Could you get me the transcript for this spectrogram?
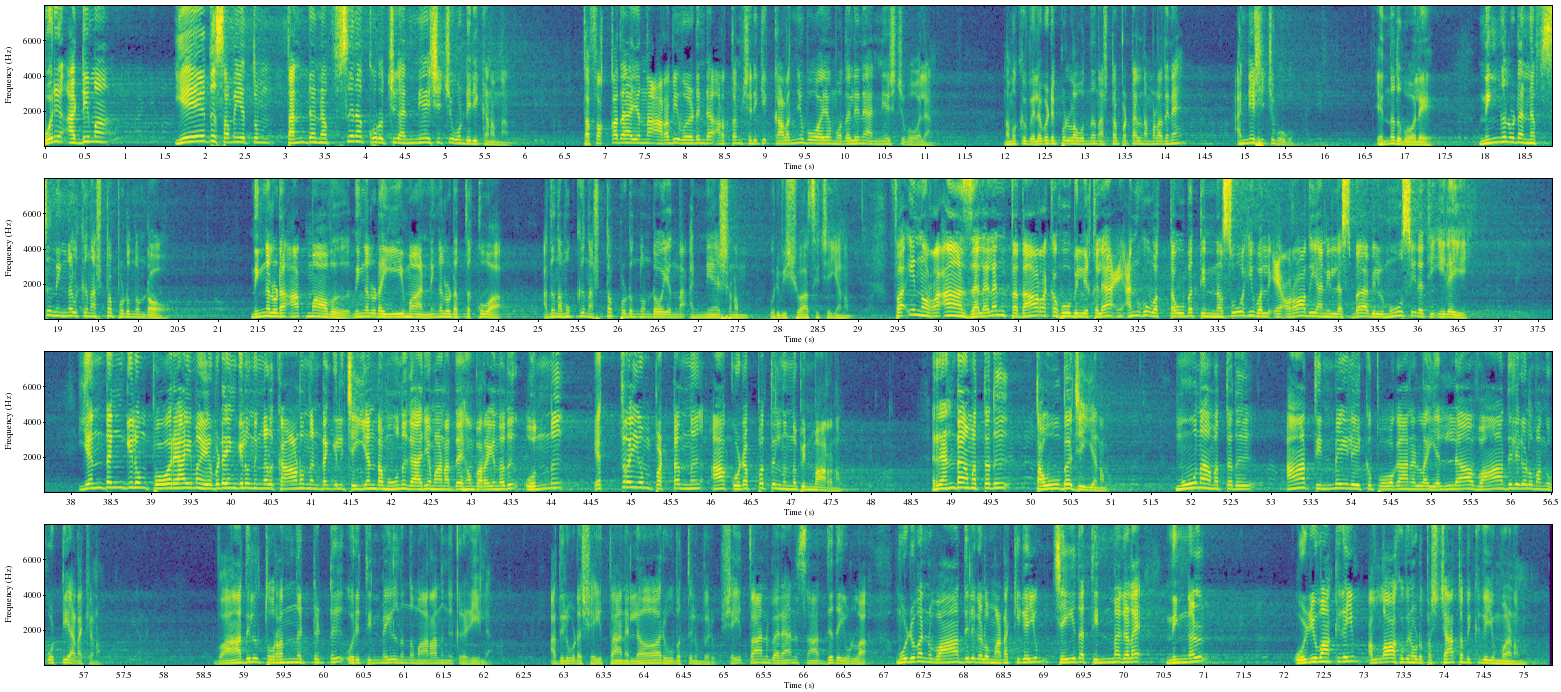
ഒരു അടിമ ഏത് സമയത്തും തന്റെ നഫ്സിനെക്കുറിച്ച് അന്വേഷിച്ചു കൊണ്ടിരിക്കണം എന്നാണ്. തഫക്കത എന്ന അറബി വേർഡിന്റെ അർത്ഥം ശരിക്ക് കളഞ്ഞുപോയ മുതലിനെ അന്വേഷിച്ചു പോകലാണ്. നമുക്ക് വിലപിടിപ്പുള്ള ഒന്ന് നഷ്ടപ്പെട്ടാൽ നമ്മളതിനെ അന്വേഷിച്ചു പോകും. എന്നതുപോലെ നിങ്ങളുടെ നഫ്സ് നിങ്ങൾക്ക് നഷ്ടപ്പെടുന്നുണ്ടോ? നിങ്ങളുടെ ആത്മാവ് നിങ്ങളുടെ ഈമാൻ നിങ്ങളുടെ തെക്കുവ അത് നമുക്ക് നഷ്ടപ്പെടുന്നുണ്ടോ എന്ന അന്വേഷണം ഒരു വിശ്വാസി ചെയ്യണം. فإن رأى زللا تداركه بالإقلاع عنه والتوبة النصوح والإعراض عن الأسباب الموصلة إليه എന്തെങ്കിലും പോരായ്മ എവിടെയെങ്കിലും നിങ്ങൾ കാണുന്നുണ്ടെങ്കിൽ ചെയ്യേണ്ട മൂന്ന് കാര്യമാണ് അദ്ദേഹം പറയുന്നത് ഒന്ന് എത്രയും പെട്ടെന്ന് ആ കുഴപ്പത്തിൽ നിന്ന് പിന്മാറണം രണ്ടാമത്തത് തൗബ ചെയ്യണം മൂന്നാമത്തത് ആ തിന്മയിലേക്ക് പോകാനുള്ള എല്ലാ വാതിലുകളും അങ്ങ് കൊട്ടിയടയ്ക്കണം വാതിൽ തുറന്നിട്ടിട്ട് ഒരു തിന്മയിൽ നിന്ന് മാറാൻ നിങ്ങൾക്ക് കഴിയില്ല. അതിലൂടെ ഷെയ്ത്താൻ എല്ലാ രൂപത്തിലും വരും. ഷെയ്ത്താൻ വരാൻ സാധ്യതയുള്ള മുഴുവൻ വാതിലുകളും അടയ്ക്കുകയും ചെയ്ത തിന്മകളെ നിങ്ങൾ ഒഴിവാക്കുകയും അള്ളാഹുവിനോട് പശ്ചാത്തപിക്കുകയും വേണം.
